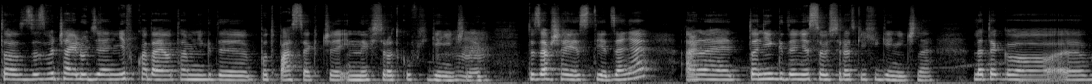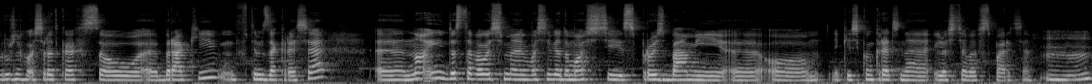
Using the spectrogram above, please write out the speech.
to zazwyczaj ludzie nie wkładają tam nigdy podpasek czy innych środków higienicznych. Mhm. To zawsze jest jedzenie, tak. ale to nigdy nie są środki higieniczne. Dlatego w różnych ośrodkach są braki w tym zakresie. E, no i dostawałyśmy właśnie wiadomości z prośbami e, o jakieś konkretne ilościowe wsparcie. Mhm.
